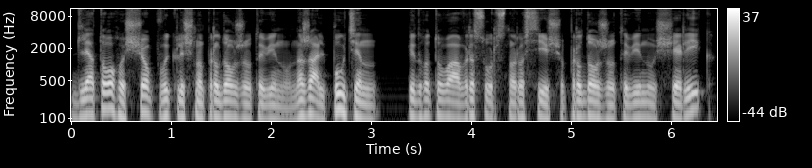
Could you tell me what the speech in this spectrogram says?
для того, щоб виключно продовжувати війну. На жаль, Путін підготував ресурсну Росію, щоб продовжувати війну ще рік.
